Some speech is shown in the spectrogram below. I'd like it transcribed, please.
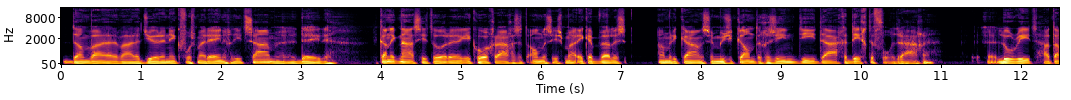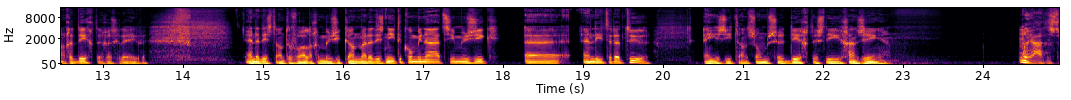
dan waren, Jur en ik volgens mij de enige die het samen deden. Daar kan ik naast zitten hoor. Ik hoor graag als het anders is. Maar ik heb wel eens Amerikaanse muzikanten gezien die daar gedichten voordragen. Uh, Lou Reed had dan gedichten geschreven. En dat is dan toevallig een muzikant. Maar dat is niet de combinatie muziek uh, en literatuur. En je ziet dan soms uh, dichters die gaan zingen. Nou ja, dus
